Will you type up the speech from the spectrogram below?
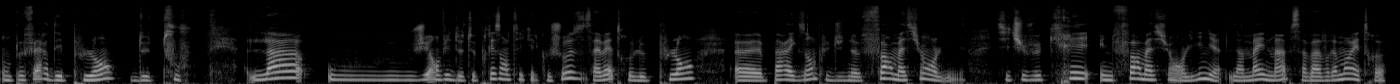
on peut faire des plans de tout. Là où j'ai envie de te présenter quelque chose, ça va être le plan, euh, par exemple, d'une formation en ligne. Si tu veux créer une formation en ligne, la mind map, ça va vraiment être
